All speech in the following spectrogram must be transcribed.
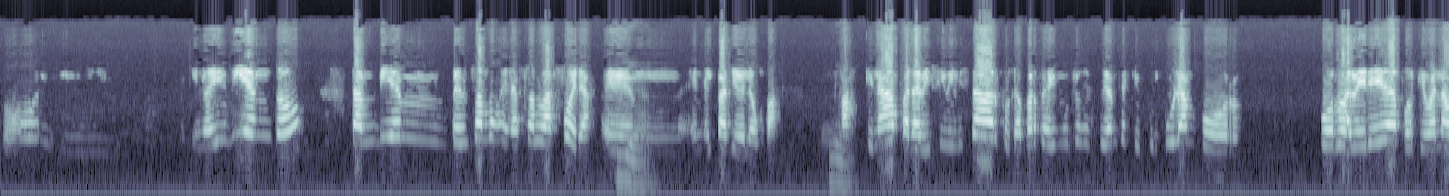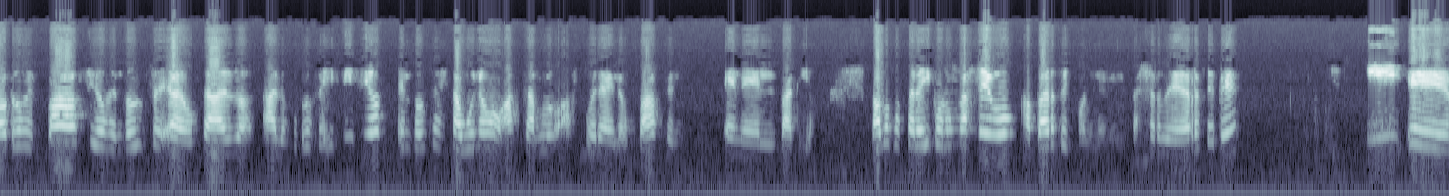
sol y, y también pensamos en hacerla afuera, en, en el patio de la UNPAS más que nada para visibilizar, porque aparte hay muchos estudiantes que circulan por por la vereda porque van a otros espacios, entonces, eh, o sea, a los, otros edificios, entonces está bueno hacerlo afuera de la UPAS en, en, el patio. Vamos a estar ahí con un gazebo, aparte con el taller de RCP, y eh,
